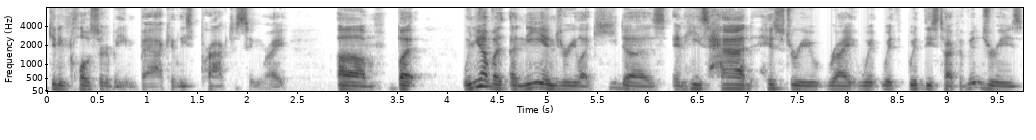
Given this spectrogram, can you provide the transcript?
getting closer to being back, at least practicing, right? Um, but when you have a, a, knee injury like he does, and he's had history right with, with with these type of injuries,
